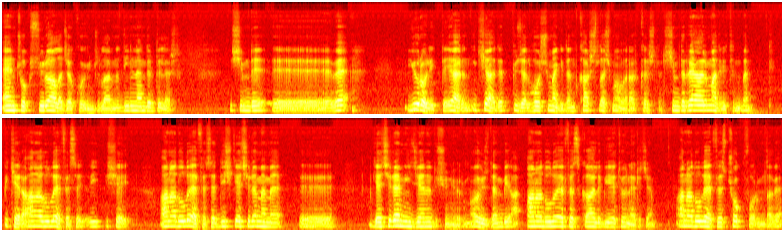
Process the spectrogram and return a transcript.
en çok süre alacak oyuncularını dinlendirdiler. Şimdi ve Euroleague'de yarın iki adet güzel, hoşuma giden karşılaşma var arkadaşlar. Şimdi Real Madrid'in ben bir kere Anadolu Efes'e şey Anadolu Efes'e diş geçirememe e, geçiremeyeceğini düşünüyorum. O yüzden bir Anadolu Efes galibiyeti önereceğim. Anadolu Efes çok formda ve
